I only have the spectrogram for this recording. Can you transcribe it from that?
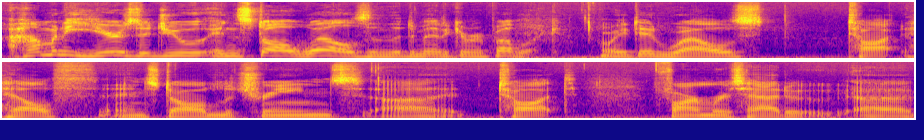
how many years did you install wells in the Dominican Republic? We did wells, taught health, installed latrines, uh, taught farmers how to uh,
